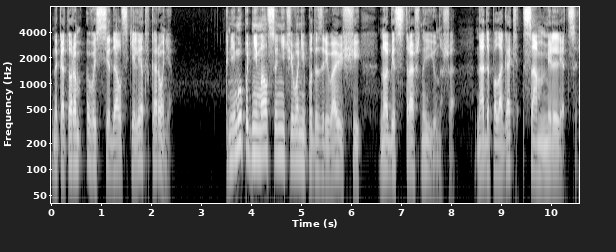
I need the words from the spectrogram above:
на котором восседал скелет в короне. К нему поднимался ничего не подозревающий, но бесстрашный юноша. Надо полагать, сам Меллеци.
